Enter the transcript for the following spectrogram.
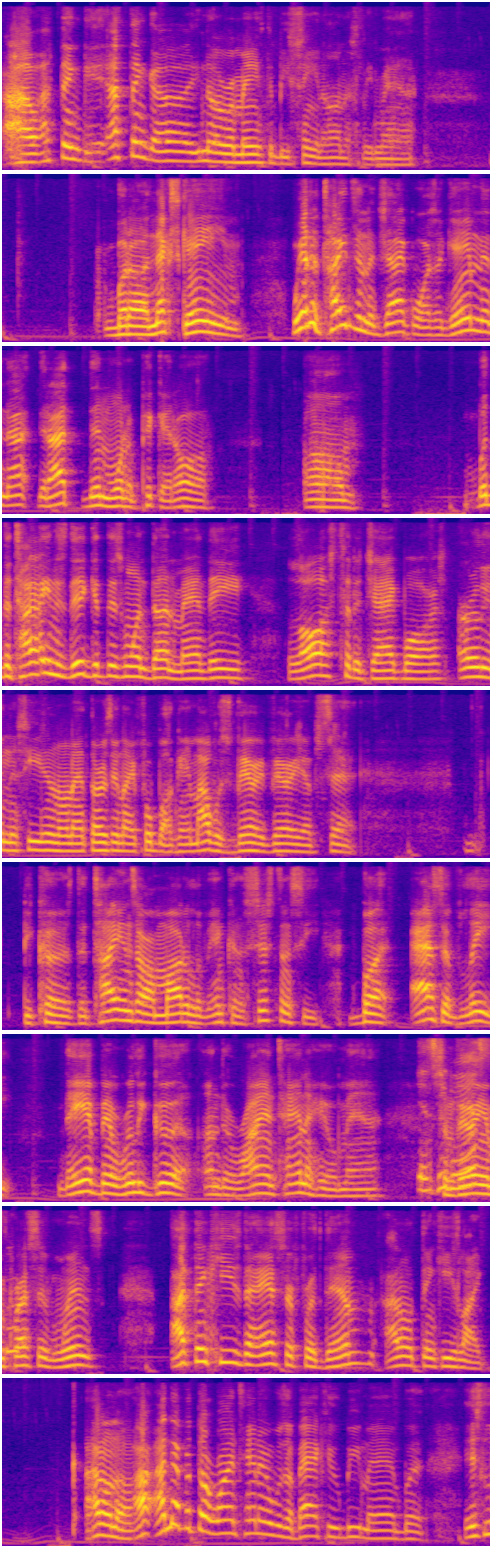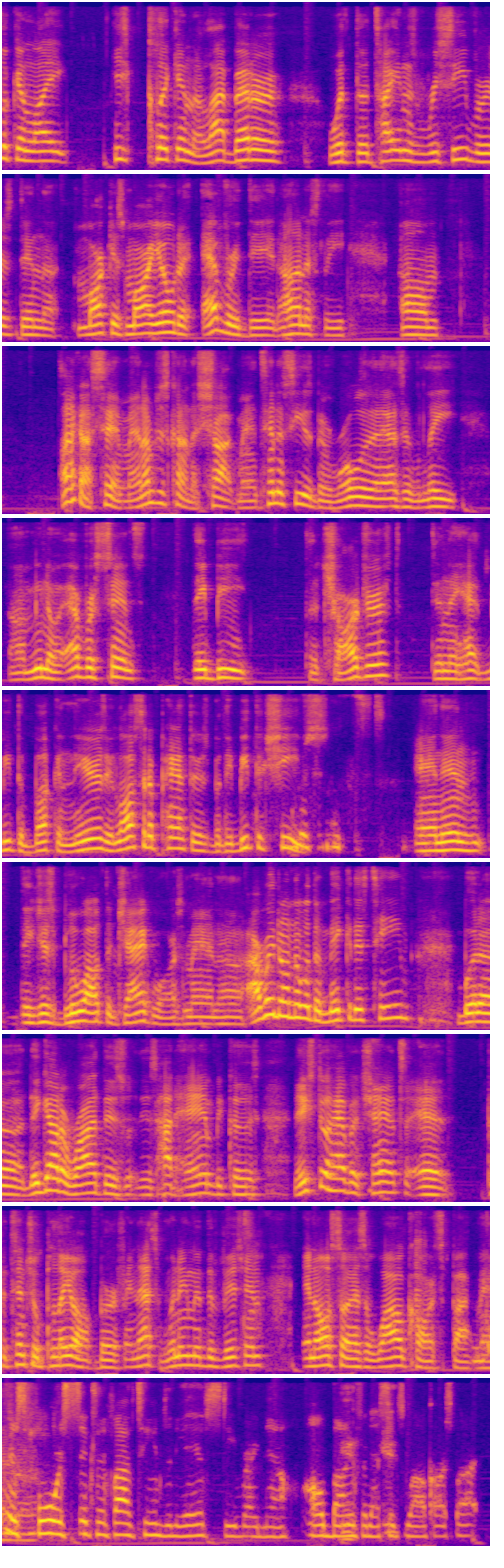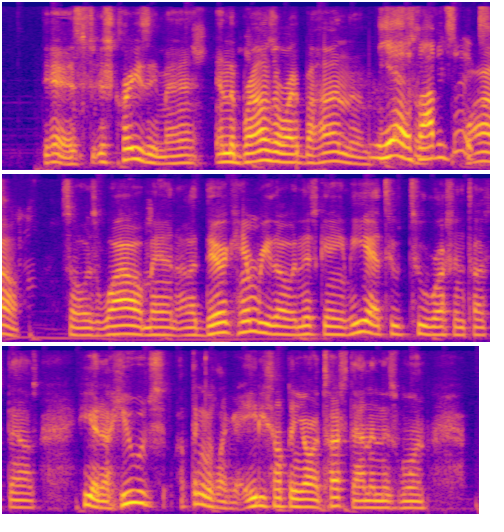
Uh, I think I think uh, you know it remains to be seen, honestly, man. But uh, next game, we had the Titans and the Jaguars, a game that I that I didn't want to pick at all. Um, but the Titans did get this one done, man. They lost to the Jaguars early in the season on that Thursday night football game. I was very very upset because the Titans are a model of inconsistency, but as of late they have been really good under Ryan Tannehill, man. Is Some very answer? impressive wins. I think he's the answer for them. I don't think he's like I don't know. I, I never thought Ryan Tannehill was a bad QB, man, but it's looking like he's clicking a lot better with the Titans receivers than Marcus Mariota ever did, honestly. Um like I said, man, I'm just kind of shocked, man. Tennessee has been rolling as of late. Um, you know, ever since they beat the Chargers, then they had beat the Buccaneers. They lost to the Panthers, but they beat the Chiefs, and then they just blew out the Jaguars, man. Uh, I really don't know what to make of this team, but uh, they gotta ride this this hot hand because they still have a chance at potential playoff berth, and that's winning the division and also as a wild card spot, man. There's Uh, four, six, and five teams in the AFC right now, all vying Yeah. for that six wild card spot. Yeah, it's it's crazy, man. And the Browns are right behind them. Yeah, So, five and six. Wow. So it's wild, man. Uh, Derrick Henry though in this game, he had two two rushing touchdowns. He had a huge, I think it was like an 80 something yard touchdown in this one.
